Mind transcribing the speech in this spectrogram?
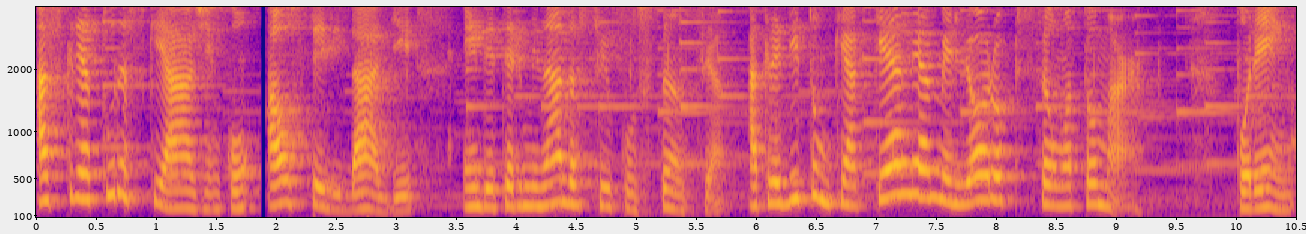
As criaturas que agem com austeridade em determinada circunstância acreditam que aquela é a melhor opção a tomar. Porém,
